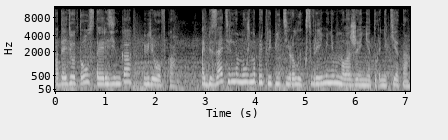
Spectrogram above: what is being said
Подойдет толстая резинка, веревка. Обязательно нужно прикрепить ярлык с временем наложения турникета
